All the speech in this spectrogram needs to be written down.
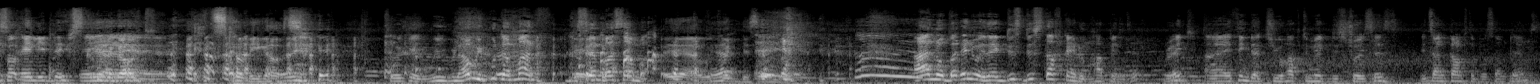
so any day is coming Yeah. out. It's coming out. So, okay, we, now we put a month, December summer. Yeah, we put December. I know, but anyway, like this, this stuff kind of happens, eh? right? I think that you have to make these choices. It's uncomfortable sometimes.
